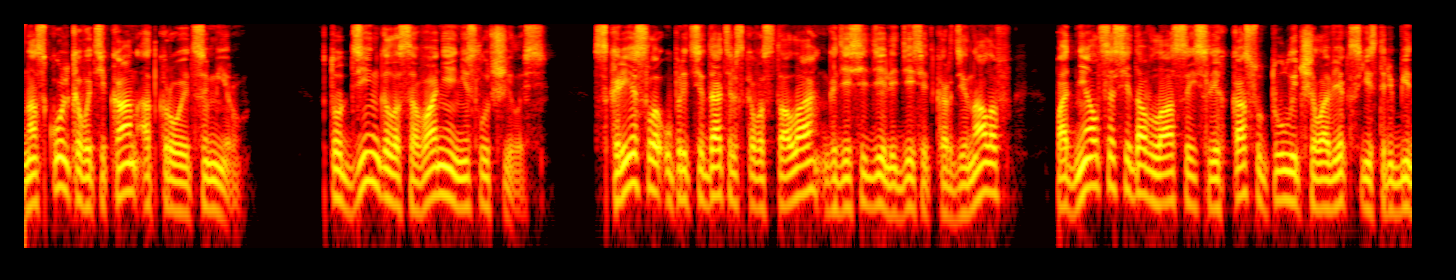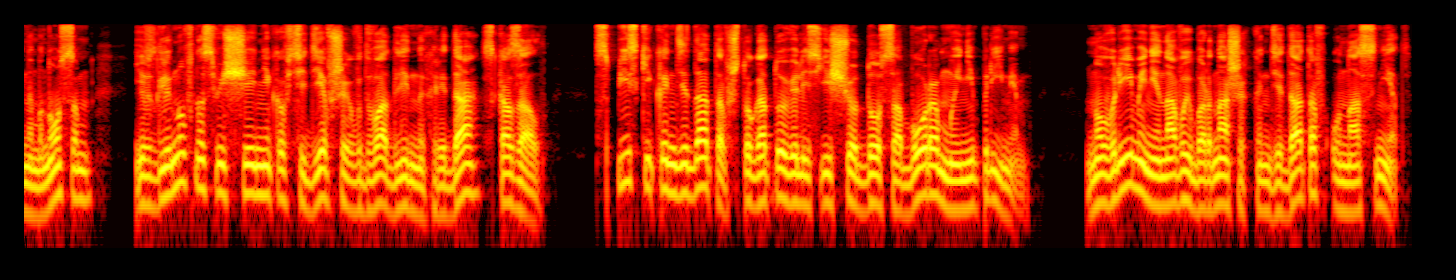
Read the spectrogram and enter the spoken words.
насколько Ватикан откроется миру. В тот день голосование не случилось. С кресла у председательского стола, где сидели 10 кардиналов, поднялся седовласый, слегка сутулый человек с ястребиным носом и, взглянув на священников, сидевших в два длинных ряда, сказал «Списки кандидатов, что готовились еще до собора, мы не примем. Но времени на выбор наших кандидатов у нас нет.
